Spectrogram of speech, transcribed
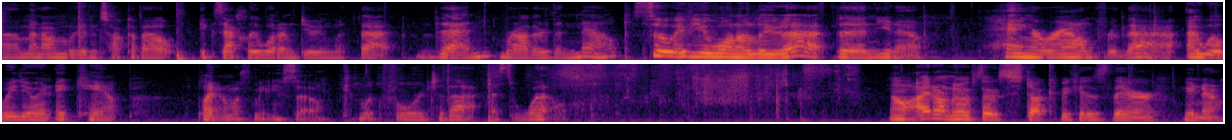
um, and I'm going to talk about exactly what I'm doing with that then rather than now. So if you want to do that then you know hang around for that. I will be doing a camp plan with me, so can look forward to that as well. Now, I don't know if those stuck because they're, you know,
